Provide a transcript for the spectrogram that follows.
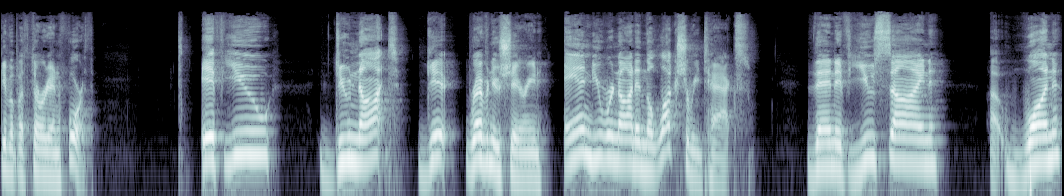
give up a third and a fourth. If you do not get revenue sharing and you were not in the luxury tax, then if you sign uh, one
